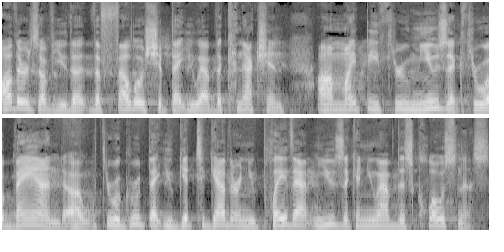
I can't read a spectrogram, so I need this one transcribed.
Others of you, the, the fellowship that you have, the connection, um, might be through music, through a band, uh, through a group that you get together and you play that music and you have this closeness.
